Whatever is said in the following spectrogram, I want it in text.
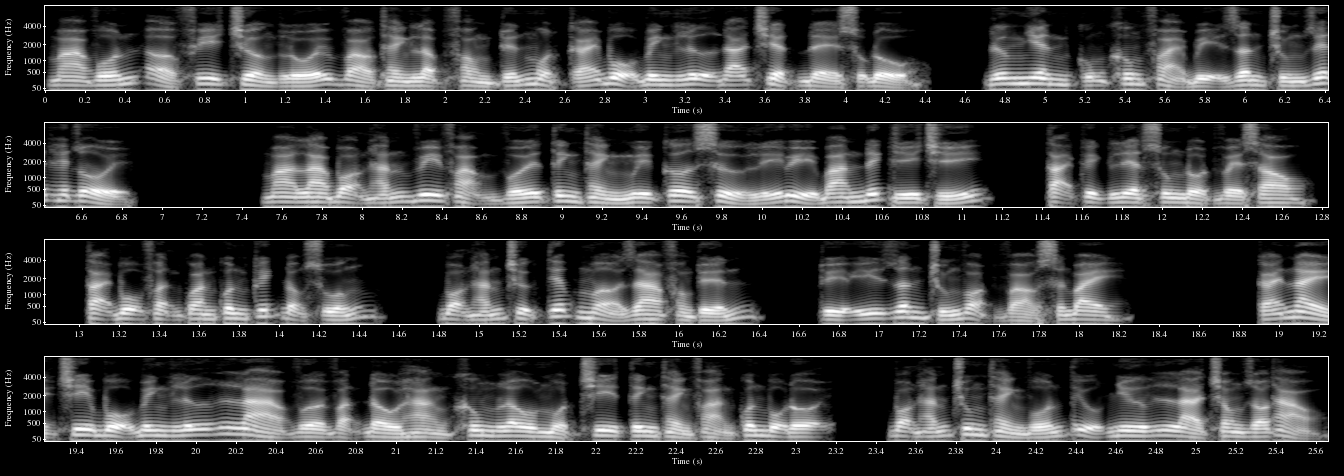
Mà vốn ở phi trường lối vào thành lập phòng tuyến một cái bộ binh lữ đã triệt để sụp đổ, đương nhiên cũng không phải bị dân chúng giết hết rồi. Mà là bọn hắn vi phạm với tinh thành nguy cơ xử lý ủy ban đích ý chí, tại kịch liệt xung đột về sau, tại bộ phận quan quân kích động xuống, bọn hắn trực tiếp mở ra phòng tuyến, tùy ý dân chúng vọt vào sân bay. Cái này chi bộ binh lữ là vừa vặn đầu hàng không lâu một chi tinh thành phản quân bộ đội, bọn hắn trung thành vốn tựu như là trong gió thảo,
